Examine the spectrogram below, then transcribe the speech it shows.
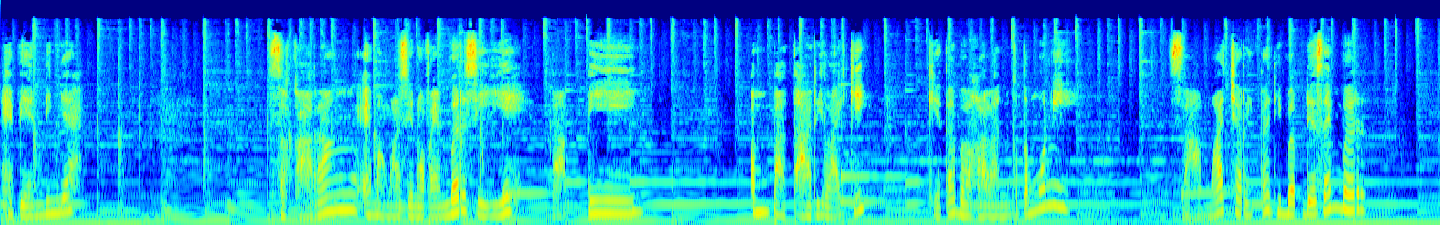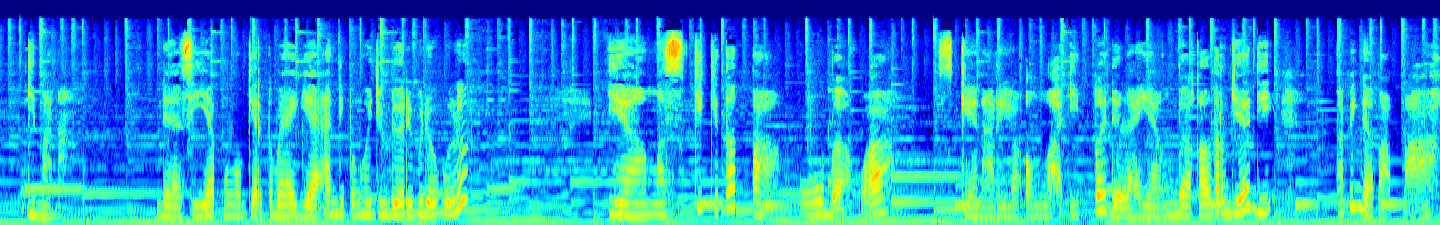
happy ending ya. Sekarang emang masih November sih, tapi empat hari lagi kita bakalan ketemu nih sama cerita di bab Desember. Gimana? Udah siap mengukir kebahagiaan di penghujung 2020? Ya meski kita tahu bahwa skenario Allah itu adalah yang bakal terjadi, tapi nggak apa-apa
